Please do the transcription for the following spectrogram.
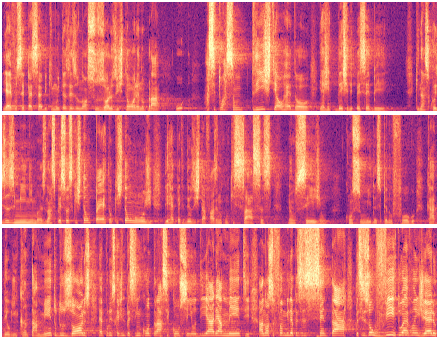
E aí você percebe que muitas vezes os nossos olhos estão olhando para a situação triste ao redor e a gente deixa de perceber que nas coisas mínimas, nas pessoas que estão perto ou que estão longe, de repente Deus está fazendo com que saças não sejam consumidas pelo fogo. Cadê o encantamento dos olhos? É por isso que a gente precisa encontrar-se com o Senhor diariamente. A nossa família precisa se sentar, precisa ouvir do Evangelho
